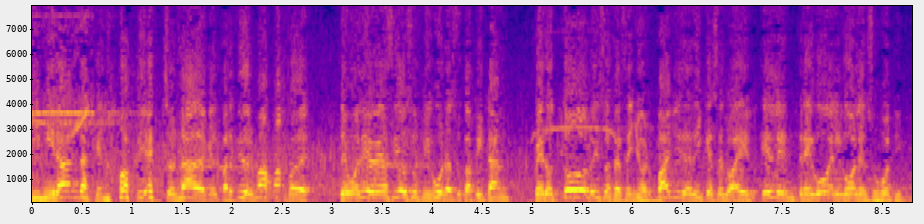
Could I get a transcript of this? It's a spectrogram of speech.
y Miranda que no había hecho nada, que el partido el más bajo de, de Bolivia había sido su figura, su capitán, pero todo lo hizo este señor. Vaya y dedíqueselo a él. Él le entregó el gol en sus botines.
